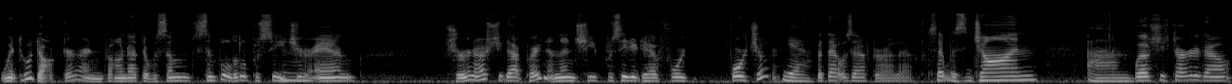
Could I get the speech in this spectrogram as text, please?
went to a doctor and found out there was some simple little procedure, and sure enough, she got pregnant, and then she proceeded to have four four children. yeah. But that was after I left. So it was John, um, Well, she started out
